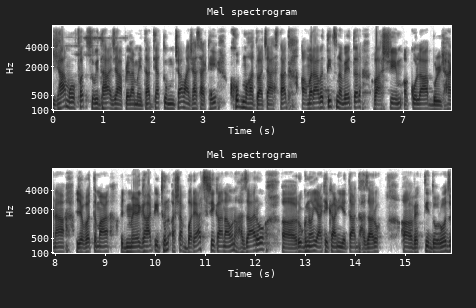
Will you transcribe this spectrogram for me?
ह्या मोफत सुविधा ज्या आपल्याला मिळतात त्या तुमच्या माझ्यासाठी खूप महत्त्वाच्या असतात. अमरावतीच नव्हे तर वाशिम अकोला बुलढाणा यवतमाळ मेळघाट इथून अशा बऱ्याच ठिकाणाहून हजारो रुग्ण या ठिकाणी येतात. हजारो व्यक्ती दररोज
